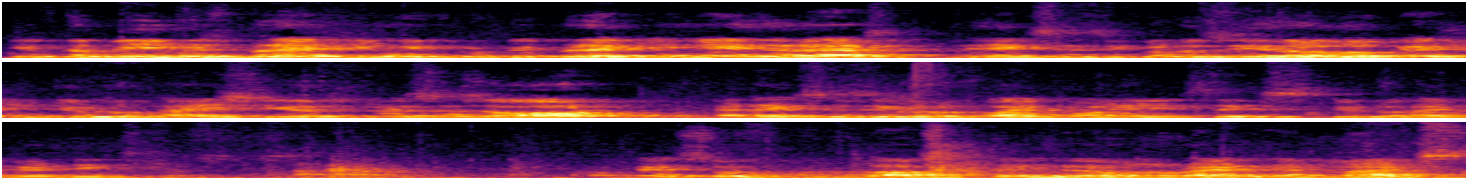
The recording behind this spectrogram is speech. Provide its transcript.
if the beam is breaking, it could be breaking either at the x is equal to 0 location due to high shear stresses or at x is equal to 5.86 due to high bending stresses. Okay, so last thing I want to write, max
